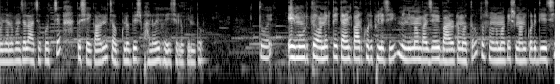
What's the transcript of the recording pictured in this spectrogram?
মজালো মজালো আছে করছে। তো সেই কারণে চপগুলো বেশ ভালোই হয়েছিল কিন্তু। তো এই মুহূর্তে অনেকটাই টাইম পার করে ফেলেছি মিনিমাম বাজে ওই বারোটা মতো। তো সোনামাকে স্নান করে দিয়েছি,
